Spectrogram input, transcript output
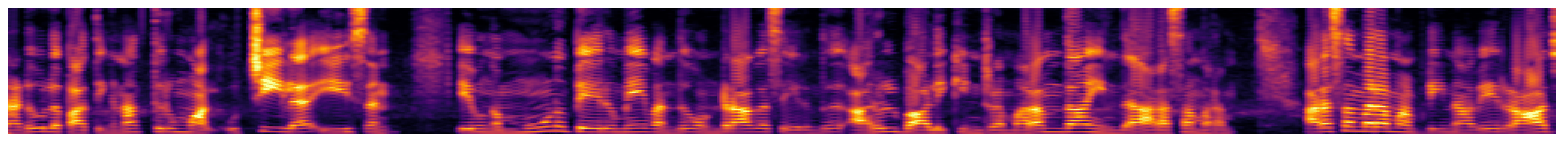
நடுவில் பார்த்தீங்கன்னா திருமால் உச்சியில் ஈசன். இவங்க மூணு பேருமே வந்து ஒன்றாக சேர்ந்து அருள் பாலிக்கின்ற மரம் தான் இந்த அரச மரம். அரச மரம் அப்படின்னாவே ராஜ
